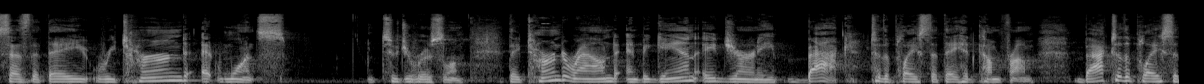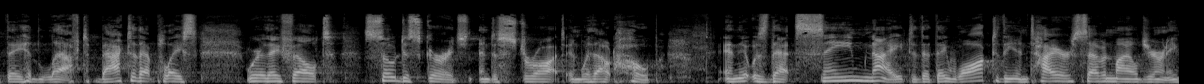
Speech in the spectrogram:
says that they returned at once to Jerusalem. They turned around and began a journey back to the place that they had come from, back to the place that they had left, back to that place where they felt so discouraged and distraught and without hope. And it was that same night that they walked the entire seven mile journey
